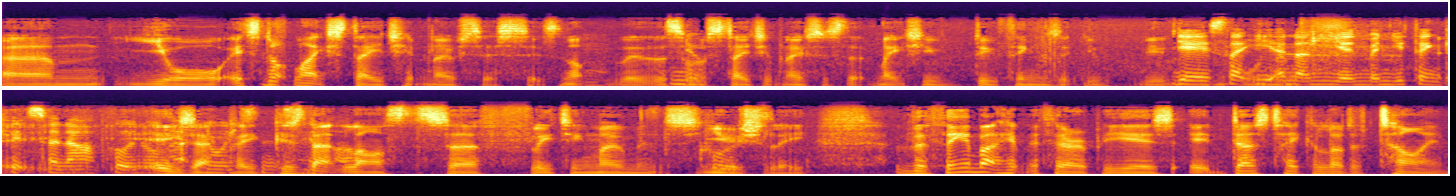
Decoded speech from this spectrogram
Um, it's not like stage hypnosis. It's not the, the sort of stage hypnosis that makes you do things that you. you yeah, it's like eat an onion when you think it's an apple. And all exactly, because that, that lasts uh, fleeting moments usually. The thing about hypnotherapy is it does take a lot of time,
